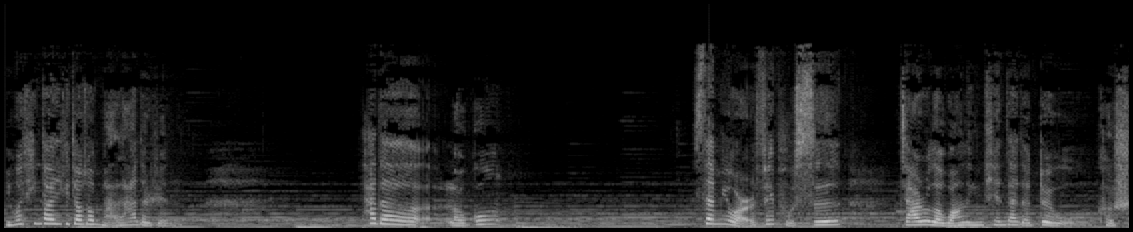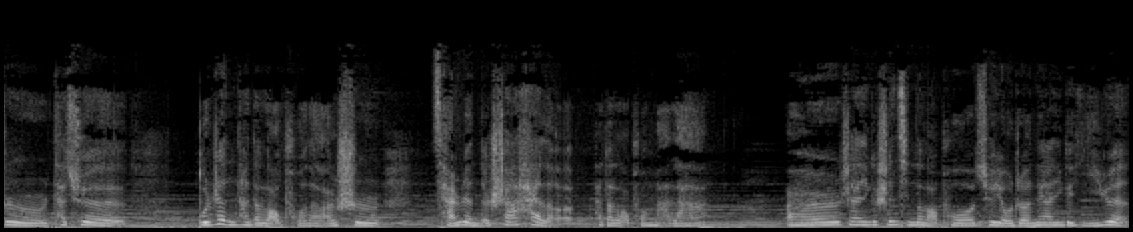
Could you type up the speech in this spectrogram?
你会听到一个叫做马拉的人，她的老公塞缪尔·菲普斯加入了亡灵天灾的队伍，可是他却不认他的老婆了，而是残忍地杀害了他的老婆马拉。而这样一个深情的老婆，却有着那样一个遗愿，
